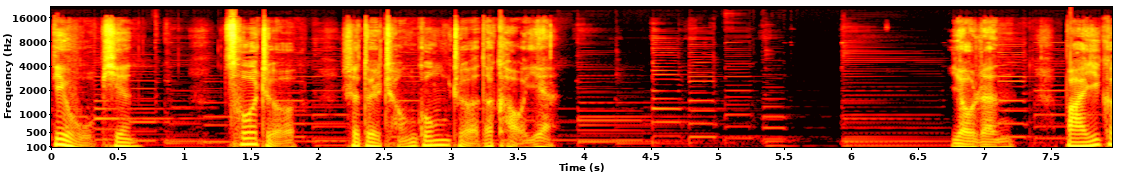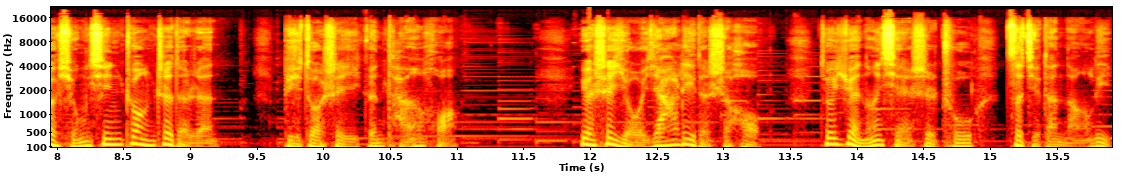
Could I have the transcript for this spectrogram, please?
第五篇，挫折是对成功者的考验。有人把一个雄心壮志的人比作是一根弹簧，越是有压力的时候，就越能显示出自己的能力，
